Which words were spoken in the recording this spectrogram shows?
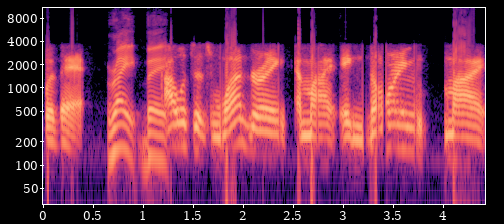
for that. Right, but I was just wondering, am I ignoring my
